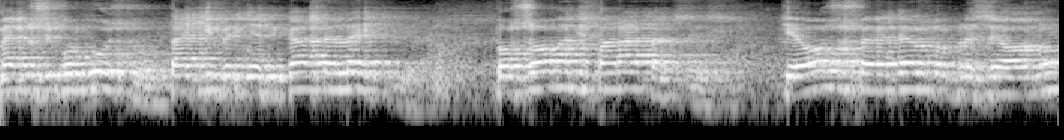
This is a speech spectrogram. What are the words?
με τους υπουργούς του, τα κυβερνητικά στελέχη, το σώμα της παράταξης και όσους περαιτέρω τον πλαισιώνουν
